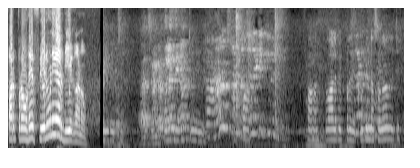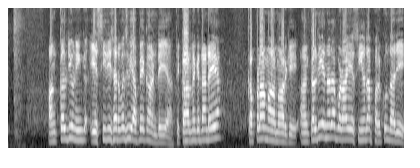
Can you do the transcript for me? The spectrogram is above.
ਪਰ ਪਰੌਂਠੇ ਫਿਰ ਵੀ ਨਹੀਂ ਹਟਦੀ ਇਹ ਖਾਣੋਂ। ਹਾਂ ਵਾਲ ਪੇਪਰ ਦੇਖੋ ਕਿੰਨਾ ਸੋਹਣਾ ਉਹਦੇ ਤੇ। ਅੰਕਲ ਜੀ ਹੁਣੀ ਏਸੀ ਦੀ ਸਰਵਿਸ ਵੀ ਆਪੇ ਕਾਂਡੇ ਆ। ਤੇ ਕਾਰਨ ਕਿਦਾਂ ਡੇ ਆ? ਕੱਪੜਾ ਮਾਰ ਮਾਰ ਕੇ। ਅੰਕਲ ਜੀ ਇਹਨਾਂ ਦਾ ਬੜਾ ਏਸੀਆਂ ਦਾ ਫ਼ਰਕ ਹੁੰਦਾ ਜੇ।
